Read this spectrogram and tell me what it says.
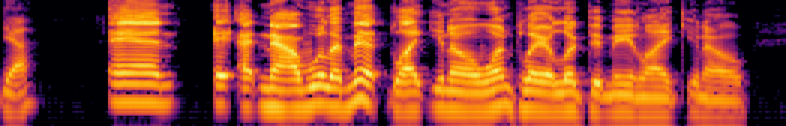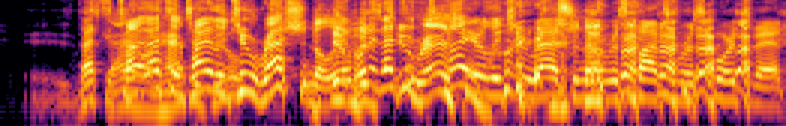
Yeah. And uh, now I will admit, like you know, one player looked at me like, you know, is this That's guy that's entirely too rational. It Yeah, was that's too entirely rational. too rational response for a sports fan.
